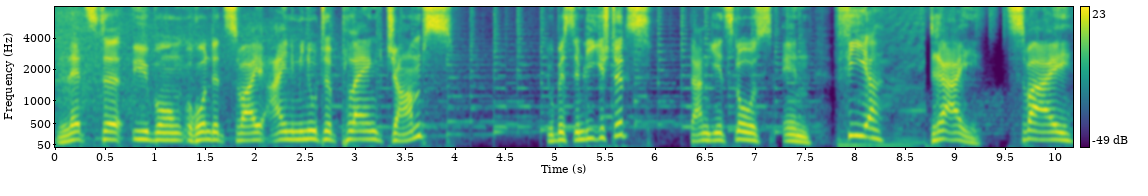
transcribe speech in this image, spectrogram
Letzte Übung, Runde 2, eine Minute Plank Jumps. Du bist im Liegestütz. Dann geht's los in 4, 3, 2,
